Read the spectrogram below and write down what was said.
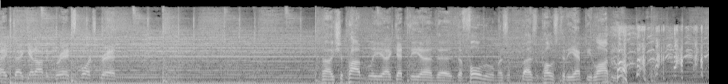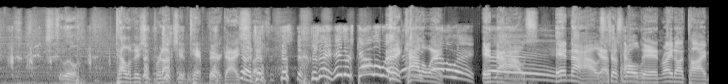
Right, uh, get on the grid, sports grid. No, you should probably uh, get the, uh, the the full room as, a, as opposed to the empty lobby. Just a little television production tip there, guys. Yeah, Like, just, just, just hey, hey, there's Callaway. Hey, Callaway. Callaway. in the house, in the house, Yes, just rolled in right on time.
